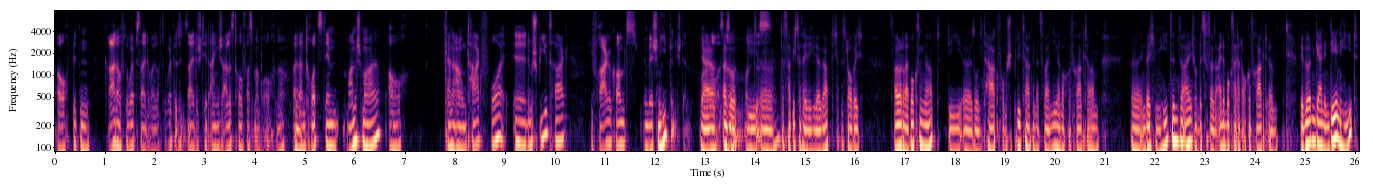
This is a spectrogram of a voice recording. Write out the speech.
auch bitten, gerade auf der Webseite, weil auf der Webseite steht eigentlich alles drauf, was man braucht. Ne? Weil ja. dann trotzdem manchmal auch, keine Ahnung, einen Tag vor äh, dem Spieltag die Frage kommt, in welchen Heat bin ich denn? ja, sowas, also ne? die, das, äh, das habe ich tatsächlich wieder gehabt. Ich habe es, glaube ich, zwei oder drei Boxen gehabt, die äh, so einen Tag vorm Spieltag in der zweiten Liga noch gefragt haben, äh, in welchem Heat sind wir eigentlich? Und beziehungsweise eine Box hat halt auch gefragt, ähm, wir würden gerne in den Heat.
